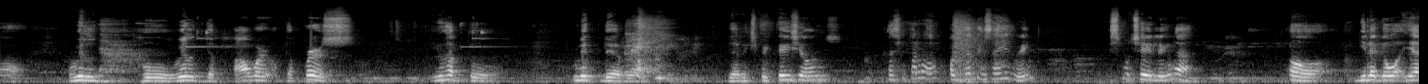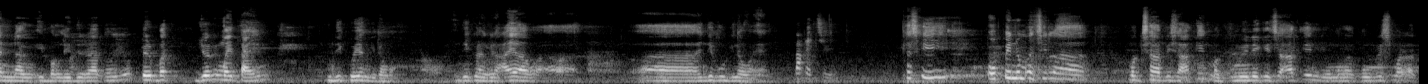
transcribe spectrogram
uh, will who wield the power of the purse, you have to meet their uh, their expectations. Kasi para pagdating sa hearing, smooth sailing na. Oh, ginagawa yan ng ibang liderato yun. Pero but during my time, hindi ko yan ginawa. Hindi ko yan ginawa. Ayaw, ah, ah, hindi ko ginawa yan. Bakit, sir? Kasi open naman sila magsabi sa akin, mag-communicate sa akin yung mga congressman at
